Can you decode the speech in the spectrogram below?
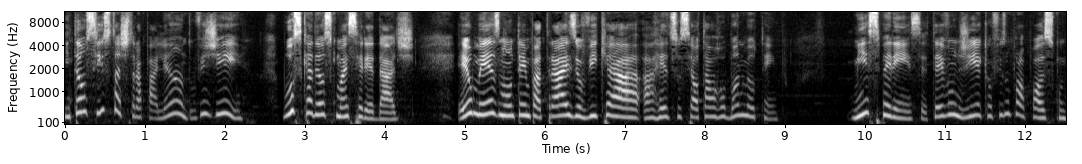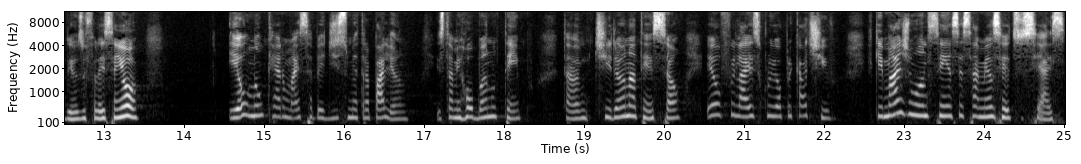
Então, se isso está te atrapalhando, vigie. Busque a Deus com mais seriedade. Eu mesmo, um tempo atrás, eu vi que a, a rede social estava roubando meu tempo. Minha experiência, teve um dia que eu fiz um propósito com Deus. Eu falei, Senhor, eu não quero mais saber disso me atrapalhando. Isso está me roubando o tempo, está me tirando a atenção. Eu fui lá e excluí o aplicativo. Fiquei mais de um ano sem acessar minhas redes sociais.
